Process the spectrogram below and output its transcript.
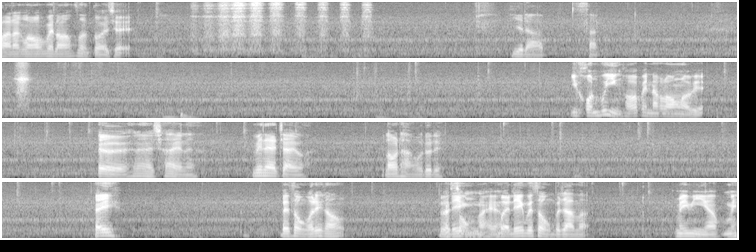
พานักร้องไปร้องส่วนตัวเฉยเฮียดาบสัตว์อีกคนผู้หญิงเขาก็เป็นนักร้องเหรอพี่ เออน่าจะใช่นะ ไม่แน่ใจว่ะลองถามเขาดูดิ ฮ้ย ไปส่งเขาดิน้อง เหมือนเอไปส่งงใครอะ เหมือนเองไปส่งประจำอะไม่มีครับ ไม่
